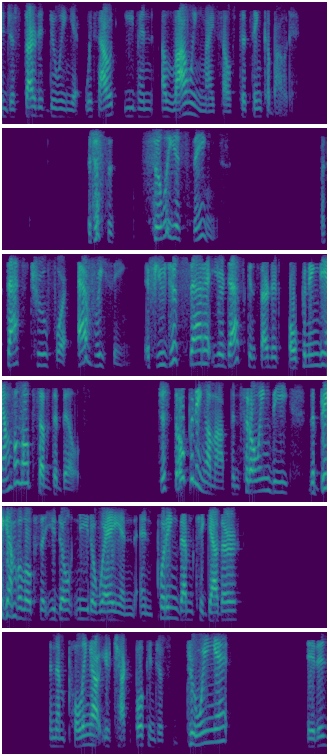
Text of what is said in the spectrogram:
and just started doing it without even allowing myself to think about it. It's just the silliest things. But that's true for everything. If you just sat at your desk and started opening the envelopes of the bills, just opening them up and throwing the, the big envelopes that you don't need away and, and putting them together and then pulling out your checkbook and just doing it, it is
